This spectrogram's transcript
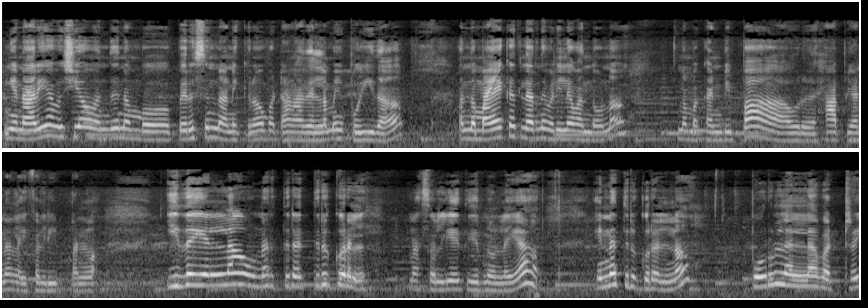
இங்கே நிறைய விஷயம் வந்து நம்ம பெருசுன்னு நினைக்கிறோம். பட் ஆனால் அது எல்லாமே பொய் தான். அந்த மயக்கத்துலேருந்து வெளியில் வந்தோன்னா நம்ம கண்டிப்பாக ஒரு ஹாப்பியான லைஃப்பை லீட் பண்ணலாம். இதையெல்லாம் உணர்த்துகிற திருக்குறள் நான் சொல்லியே தீரணும் இல்லையா? என்ன திருக்குறள்னா பொருள் அல்லவற்றை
